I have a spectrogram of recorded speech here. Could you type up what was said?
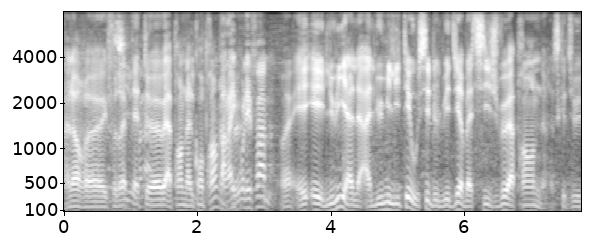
Alors, euh, il faudrait peut-être voilà. apprendre à le comprendre. Pareil pour les femmes. Ouais, Et, et lui a, l'humilité aussi de lui dire bah, si je veux apprendre, est-ce que tu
